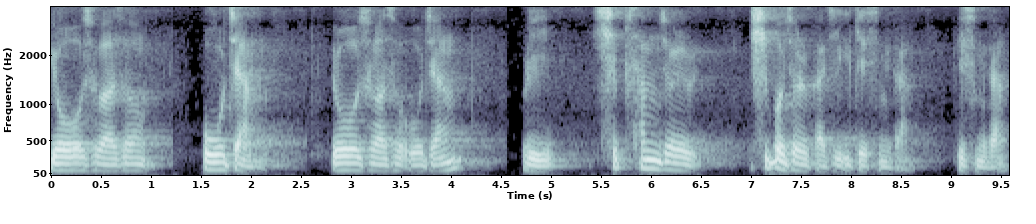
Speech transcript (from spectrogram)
여호수아서 5장, 여호수아서 5장 우리 13절, 15절까지 읽겠습니다. 읽습니다.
